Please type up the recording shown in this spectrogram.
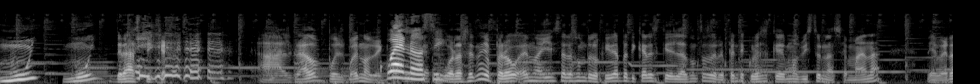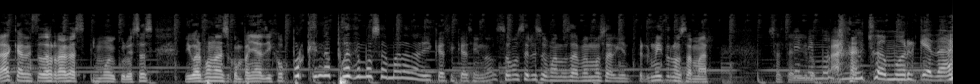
muy, muy drástica. Al grado, pues bueno, de Bueno, casi sí. guardarse en ello. Pero bueno, ahí está el asunto. Lo que quería platicar es que las notas de repente curiosas que hemos visto en la semana, de verdad que han estado raras y muy curiosas. De igual forma, una de sus compañeras dijo: ¿Por qué no podemos amar a nadie? Casi, casi, ¿no? Somos seres humanos, amemos a alguien, permítanos amar. Salta Tenemos mucho amor que dar.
